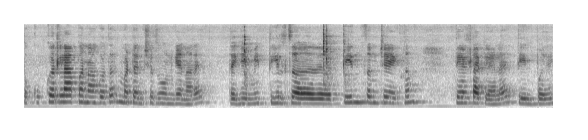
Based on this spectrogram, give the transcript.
तर कुकरला आपण अगोदर मटण शिजवून घेणार आहे. तर हे मी तील च तीन चमचे एकदम तेल टाकलेलं आहे तीन पळी.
